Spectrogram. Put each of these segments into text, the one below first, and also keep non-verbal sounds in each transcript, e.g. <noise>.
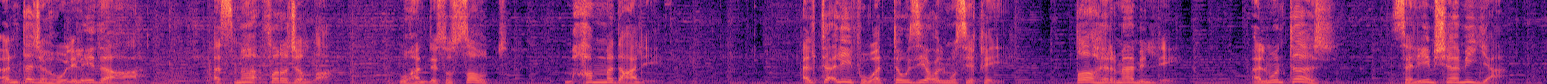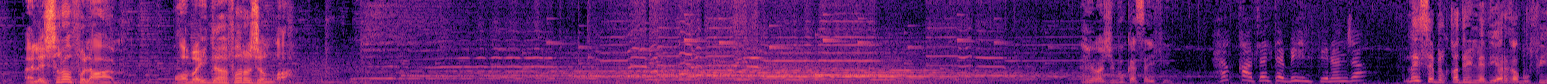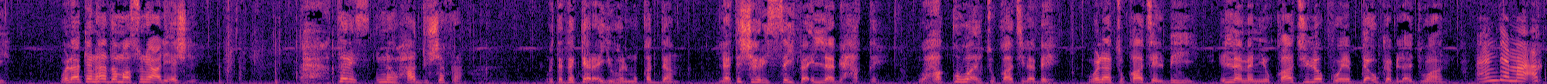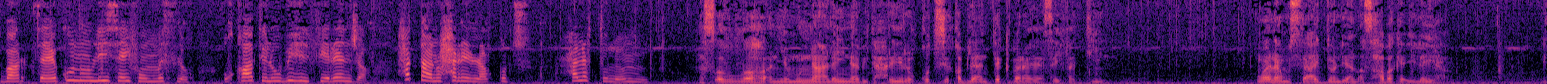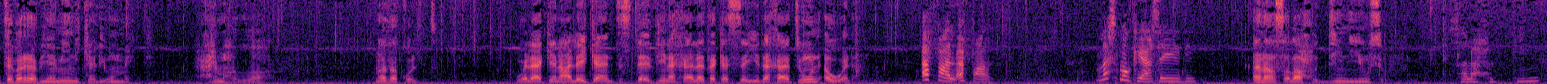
أنتجه للإذاعة أسماء فرج الله مهندس الصوت محمد علي التأليف والتوزيع الموسيقي طاهر ماملي المونتاج سليم شامية الإشراف العام عبيدة فرج الله يعجبك سيفي؟ هل قاتلت به الفرنجة؟ ليس بالقدر الذي أرغب فيه ولكن هذا ما صنع لأجله. احترس إنه حاد الشفرة. وتذكر أيها المقدم لا تشهر السيف إلا بحقه وحقه أن تقاتل به ولا تقاتل به إلا من يقاتلك ويبدأك بالعدوان. عندما أكبر سيكون لي سيف مثله أقاتل به الفرنجة حتى نحرر القدس. حلفت لأمي. نسأل الله أن يمن علينا بتحرير القدس قبل أن تكبر يا سيف الدين. وأنا مستعد لأن أصحبك إليها. لتبر بيمينك لأمك. رحمها الله. ماذا قلت؟ ولكن عليك أن تستأذن خالتك السيدة خاتون أولا. أفعل أفعل. ما اسمك يا سيدي؟ أنا صلاح الدين يوسف. صلاح الدين؟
